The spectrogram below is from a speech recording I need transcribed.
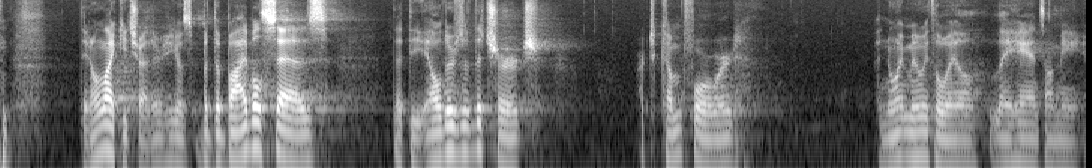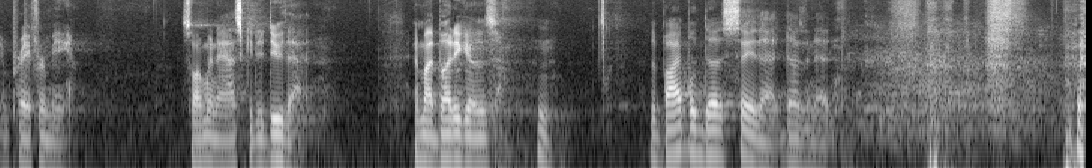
they don't like each other. He goes, but the Bible says that the elders of the church are to come forward anoint me with oil, lay hands on me, and pray for me. So I'm going to ask you to do that. And my buddy goes, hmm, the Bible does say that, doesn't it?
